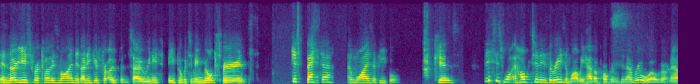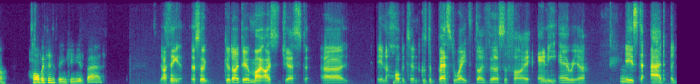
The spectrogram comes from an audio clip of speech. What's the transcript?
there's no use for a closed mind. There's only good for open. So we need to be people to be more experienced, just better and wiser people. Because this is what Hobbiton is the reason why we have our problems in our real world right now. Hobbiton thinking is bad. I think that's a good idea. Might I suggest uh, in Hobbiton, because the best way to diversify any area Mm. is to add a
